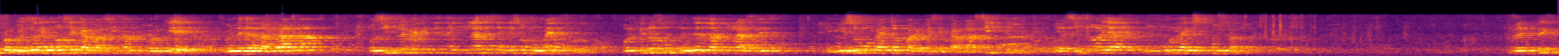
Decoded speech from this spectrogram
muchos profesores no se capacitan, ¿por qué? No les da la gana, o simplemente tienen clases en esos momentos. ¿Por qué no suspender las clases en esos momentos para que se capaciten y así no haya ninguna excusa? Respecto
